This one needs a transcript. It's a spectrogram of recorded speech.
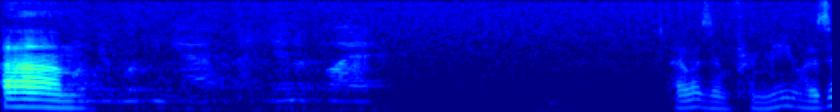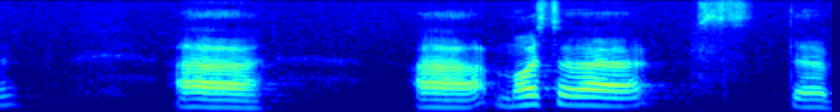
Um, that wasn't for me, was it? Uh, uh, most of the, the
